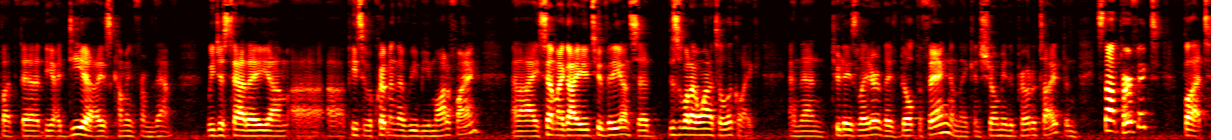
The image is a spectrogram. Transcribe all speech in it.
But the the idea is coming from them. We just had a, um, a, a piece of equipment that we'd be modifying, and I sent my guy a YouTube video and said, "This is what I want it to look like." And then two days later, they've built the thing, and they can show me the prototype. And it's not perfect, but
